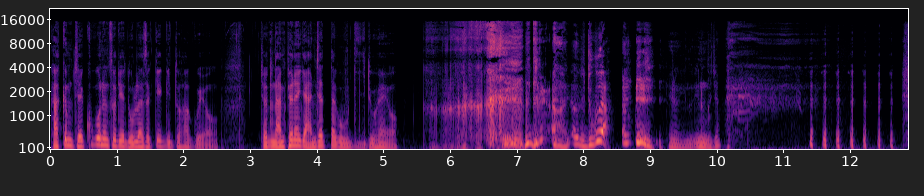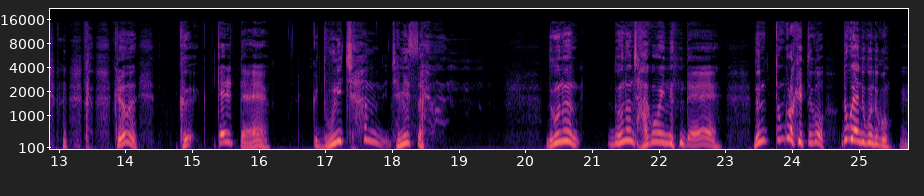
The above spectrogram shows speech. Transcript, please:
가끔 제 코 고는 소리에 놀라서 깨기도 하고요. 저도 남편에게 앉았다고 우기기도 해요. 어, 누구야? 이런, 이런 거죠. 그러면 그 깰 때 그 눈이 참 재밌어요. 눈은 눈은 자고 있는데 눈 둥그렇게 뜨고 누구야 누구 누구. 예.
